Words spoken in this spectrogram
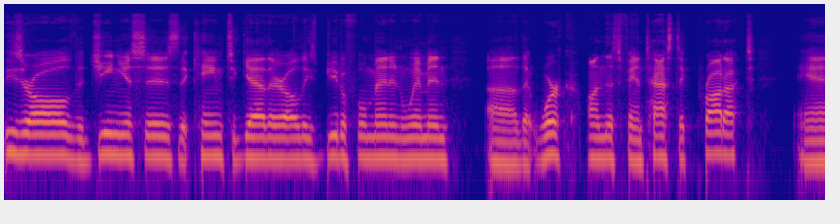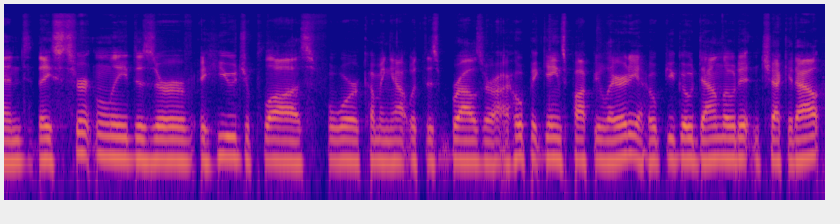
these are all the geniuses that came together, all these beautiful men and women uh, that work on this fantastic product and they certainly deserve a huge applause for coming out with this browser. I hope it gains popularity. I hope you go download it and check it out.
